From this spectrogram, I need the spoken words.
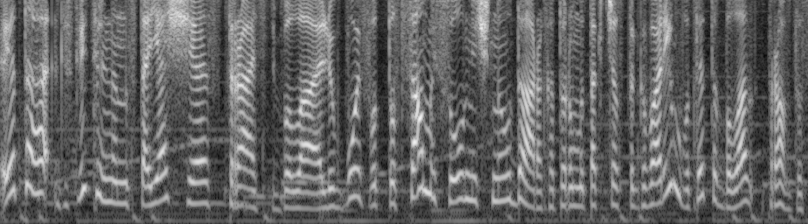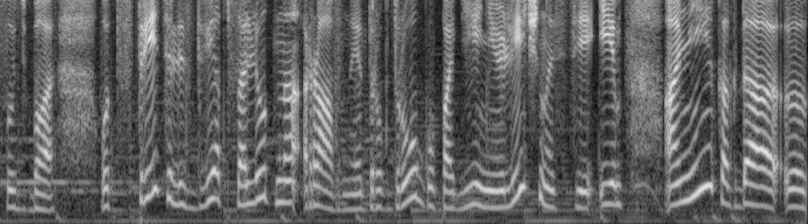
это действительно настоящая страсть была, любовь, вот тот самый солнечный удар, о котором мы так часто говорим, вот это была, правда, судьба. Вот встретились две абсолютно равные друг другу по гению личности, и они, когда э,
